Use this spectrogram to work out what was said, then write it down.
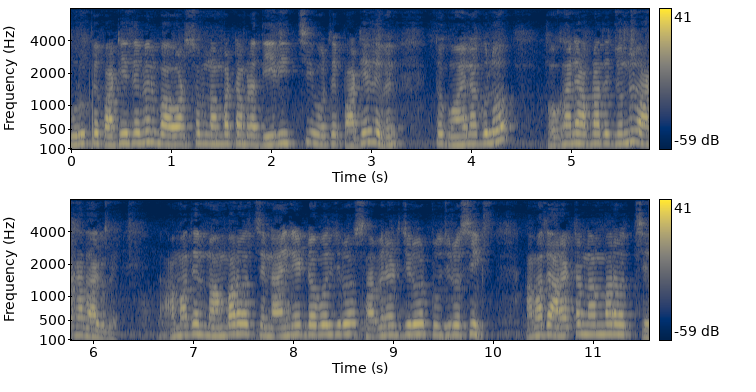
গ্রুপে পাঠিয়ে দেবেন বা হোয়াটসঅ্যাপ নাম্বারটা আমরা দিয়ে দিচ্ছি, ওতে পাঠিয়ে দেবেন। তো গয়নাগুলো ওখানে আপনাদের জন্য রাখা থাকবে। আমাদের নাম্বার হচ্ছে nine eight double zero seven eight zero two zero six আমাদের আরেকটা নাম্বার হচ্ছে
